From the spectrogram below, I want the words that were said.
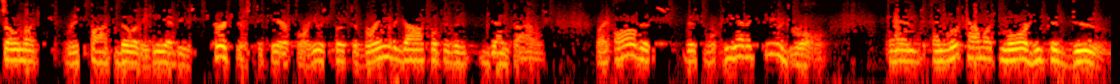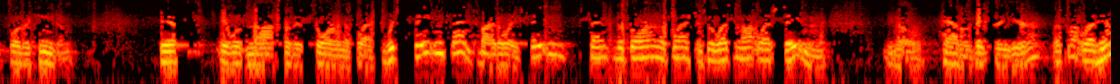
so much responsibility. He had these churches to care for. He was supposed to bring the gospel to the Gentiles. Right? All this, this he had a huge role. And and look how much more he could do for the kingdom if it was not for this thorn in the flesh, which Satan sent, by the way. Satan sent the thorn in the flesh, and so let's not let Satan, you know, have a victory here. Let's not let him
